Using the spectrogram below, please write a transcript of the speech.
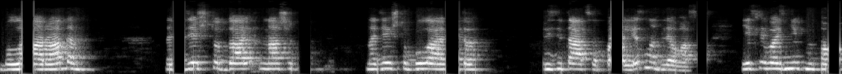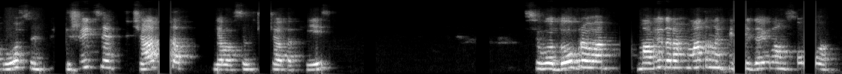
Была рада. Надеюсь, что да, наша, надеюсь, что была эта презентация полезна для вас. Если возникнут вопросы, пишите в чатах. Я во всех чатах есть. Всего доброго. Мавлюда Рахматовна, передаю вам слово.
